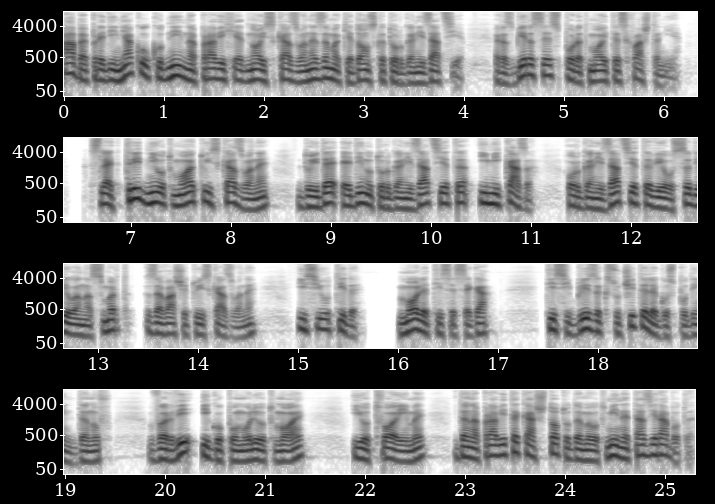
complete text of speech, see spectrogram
Абе, преди няколко дни направих едно изказване за македонската организация, разбира се, според моите схващания. След три дни от моето изказване дойде един от организацията и ми каза, организацията ви е осъдила на смърт за вашето изказване и си отиде. Моля ти се сега, ти си близък с учителя, господин Дънов, върви и го помоли от мое и от твое име да направи така, щото да ме отмине тази работа.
